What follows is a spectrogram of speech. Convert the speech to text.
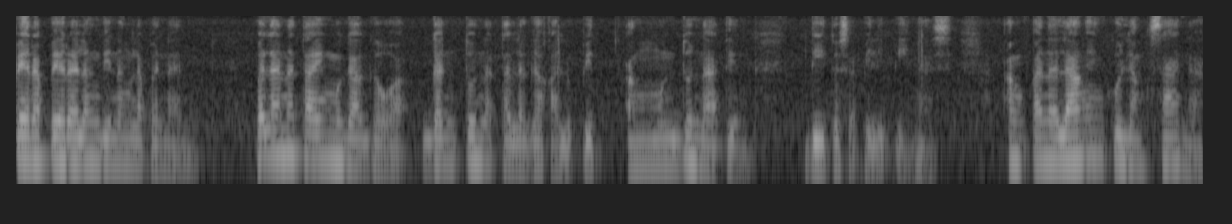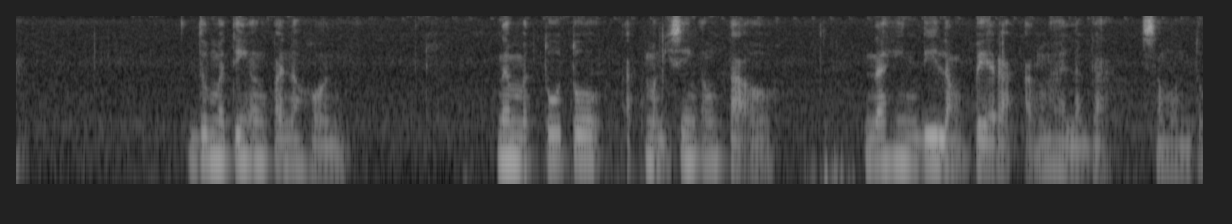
pera-pera lang din ang labanan. Wala na tayong magagawa. Ganto na talaga kalupit ang mundo natin dito sa Pilipinas. Ang panalangin ko lang sana, dumating ang panahon na matuto at magising ang tao na hindi lang pera ang mahalaga sa mundo.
